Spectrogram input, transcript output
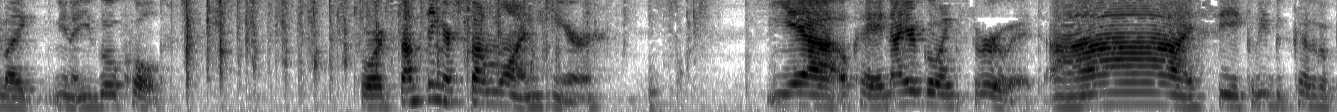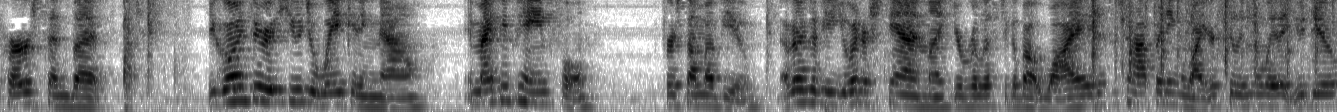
like, you know, you go cold towards something or someone here. Yeah, okay, now you're going through it. Ah, I see. It could be because of a person, but you're going through a huge awakening now. It might be painful for some of you. Others of you, you understand, like, you're realistic about why this is happening, why you're feeling the way that you do.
